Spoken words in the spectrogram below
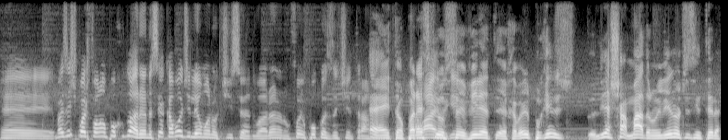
É, mas a gente pode falar um pouco do Arana. Você acabou de ler uma notícia do Arana, não foi? Um pouco antes da gente entrar no, É, então, parece que o Sevilha. Acabei, porque eu li a chamada, não li a notícia inteira.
